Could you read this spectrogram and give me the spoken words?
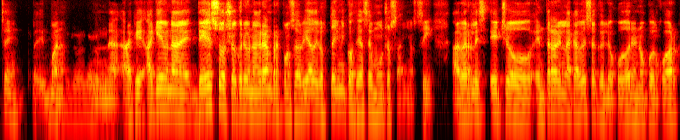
Sí, eh, bueno, aquí hay una, de eso yo creo una gran responsabilidad de los técnicos de hace muchos años, sí, haberles hecho entrar en la cabeza que los jugadores no pueden jugar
